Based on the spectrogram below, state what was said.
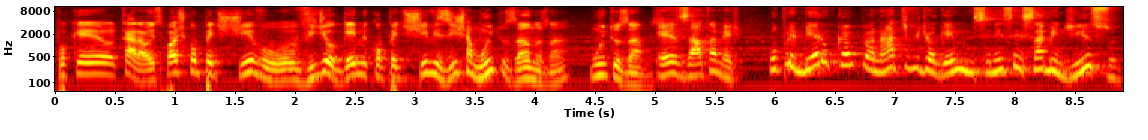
Porque, cara, o esporte competitivo, o videogame competitivo existe há muitos anos, né? Muitos anos. Exatamente. O primeiro campeonato de videogame, não sei nem se vocês sabem disso,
